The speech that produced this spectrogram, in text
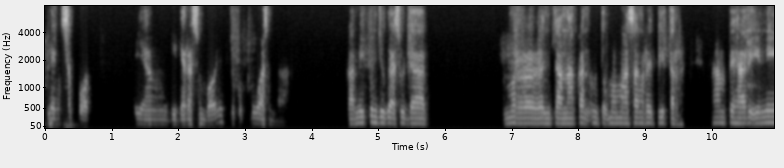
blank spot yang di daerah Sumbawa ini cukup luas Mbak. Kami pun juga sudah merencanakan untuk memasang repeater. Sampai hari ini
